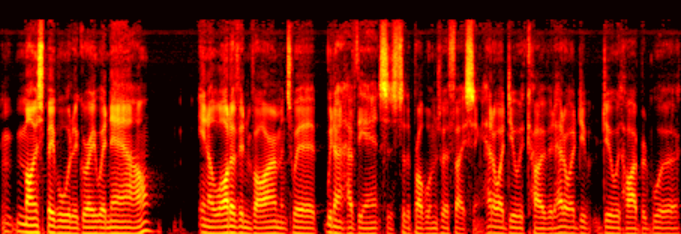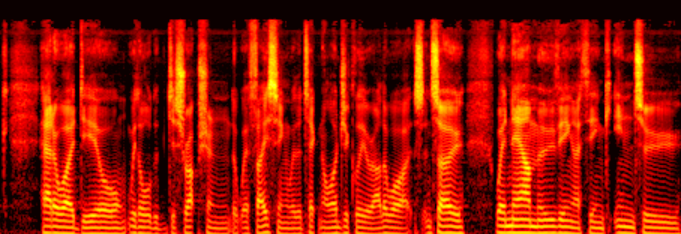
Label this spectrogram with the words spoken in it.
most people would agree we're now in a lot of environments where we don't have the answers to the problems we're facing. How do I deal with COVID? How do I de- deal with hybrid work? How do I deal with all the disruption that we're facing, whether technologically or otherwise? And so we're now moving, I think, into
